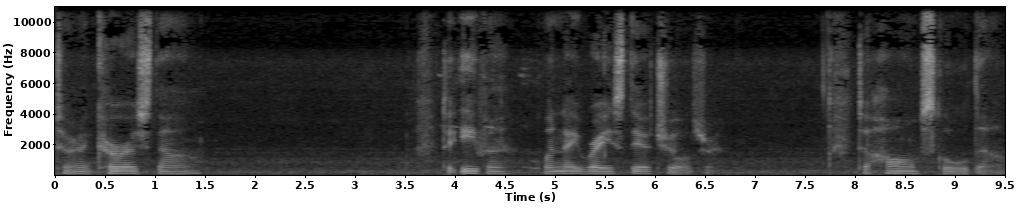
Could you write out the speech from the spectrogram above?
to encourage them to even when they raise their children, to homeschool them.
